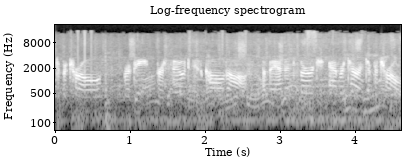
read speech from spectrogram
To patrol. Repeat, pursuit is called off. Abandon search and return to patrol.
